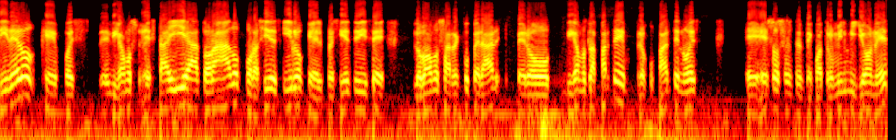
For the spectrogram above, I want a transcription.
dinero que pues eh, digamos está ahí atorado por así decirlo que el presidente dice lo vamos a recuperar, pero digamos la parte preocupante no es eh, esos 74 mil millones,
